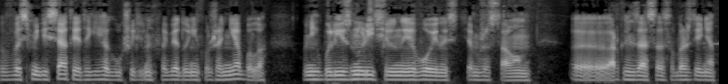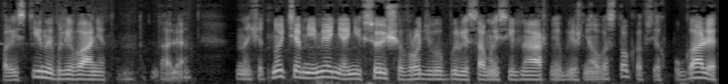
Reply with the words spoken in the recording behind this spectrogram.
В 80-е таких оглушительных побед у них уже не было. У них были изнурительные войны с тем же самым э, Организацией освобождения Палестины в Ливане там, и так далее. Значит, но, тем не менее, они все еще вроде бы были самой сильной армией Ближнего Востока, всех пугали.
